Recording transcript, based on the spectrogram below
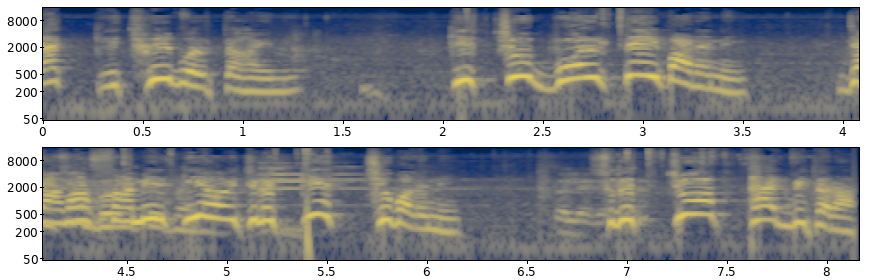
দেখ কিছুই বলতে হয়নি। কিচ্ছু বলতেই পারেনি। যে আমার স্বামীর কি হয়েছিল কিচ্ছু বলেনি। শুধু চুপ থাকবি তোরা।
